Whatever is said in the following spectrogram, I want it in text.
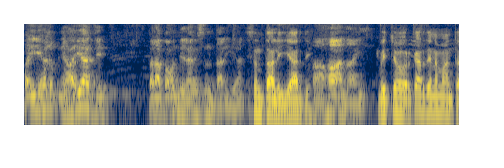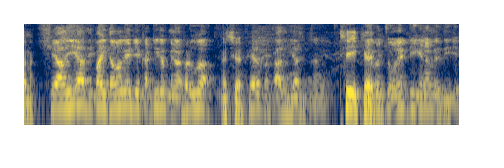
ਭਾਈ ਸਾਨੂੰ 50000 ਚ ਪਰ ਆਪਾਂ ਹੁਣ ਦੇ ਦਾਂਗੇ 47000 ਚ 47000 ਦੀ। ਹਾਂ ਹਾਂ ਨਹੀਂ। ਵਿੱਚ ਹੋਰ ਕਰ ਦੇਣਾ ਮਾਨਤਨ 46000 ਦੀ ਭਾਈ ਦਵਾਂਗੇ ਜੇ ਕੱਟੀ ਤੋਂ ਬਿਨਾ ਖੜੂਗਾ ਅੱਛਾ। ਫਿਰ 42000 ਦੇ ਦਾਂਗੇ ਠੀਕ ਹੈ ਜੇ ਕੋਈ ਚੋਲੇ ਟੀਕੇ ਨਾਲ ਮਿਲਦੀ ਜੇ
